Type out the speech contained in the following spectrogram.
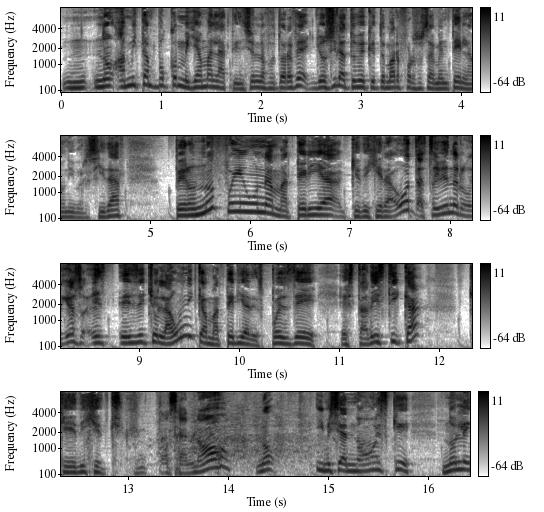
no, a mí tampoco me llama la atención la fotografía. Yo sí la tuve que tomar forzosamente en la universidad, pero no fue una materia que dijera, oh, estoy bien orgulloso. Es, es de hecho la única materia después de estadística que dije, o sea, no, no. Y me decía, no, es que no le,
